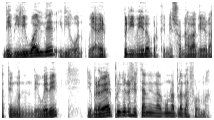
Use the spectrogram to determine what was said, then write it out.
de Billy Wilder. Y digo, bueno, voy a ver primero, porque me sonaba que yo las tengo en DVD. Digo, pero voy a ver primero si están en alguna plataforma.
